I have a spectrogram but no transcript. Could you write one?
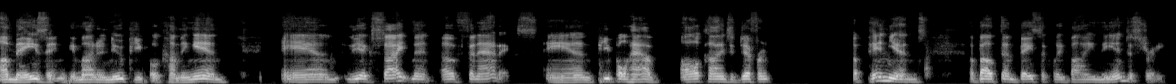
amazing. The amount of new people coming in, and the excitement of fanatics, and people have all kinds of different opinions about them basically buying the industry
